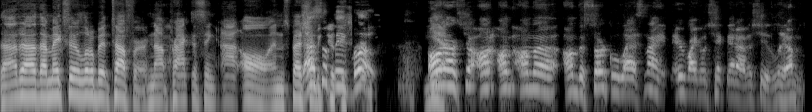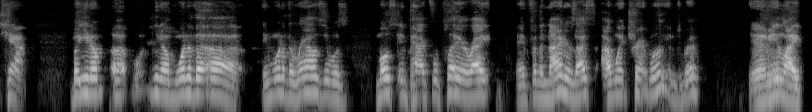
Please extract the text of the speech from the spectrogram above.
That uh, that makes it a little bit tougher, not practicing at all, and especially That's a big blow. On Yeah, our show on, on on the on the circle last night, everybody go check that out. That shit is lit. I'm the champ. But you know, uh, you know, one of the uh in one of the rounds, it was most impactful player, right? And for the Niners, I I went Trent Williams, bro. You know what I mean? Like,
